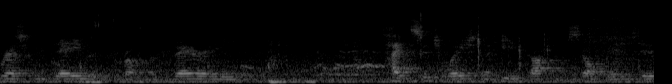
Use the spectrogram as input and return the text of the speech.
rescued David from a very tight situation that he had gotten himself into.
